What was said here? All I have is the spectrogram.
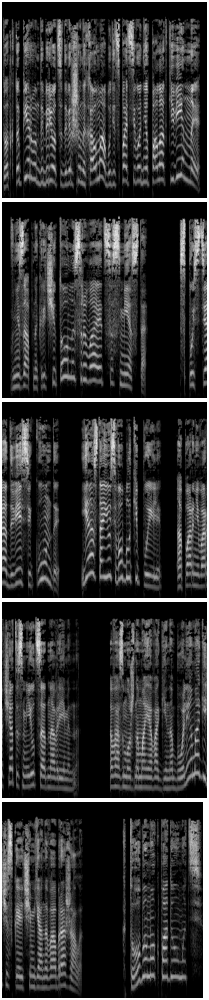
«Тот, кто первым доберется до вершины холма, будет спать сегодня в палатке Винны!» Внезапно кричит он и срывается с места. Спустя две секунды я остаюсь в облаке пыли, а парни ворчат и смеются одновременно. Возможно, моя вагина более магическая, чем я навоображала. Кто бы мог подумать?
